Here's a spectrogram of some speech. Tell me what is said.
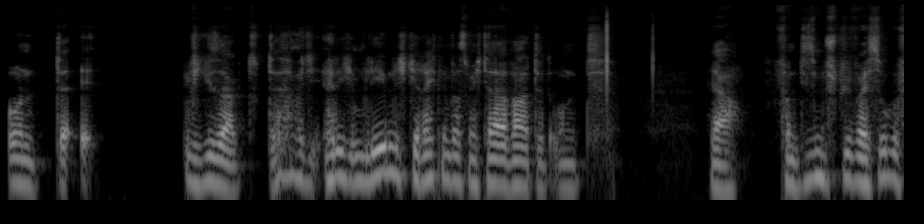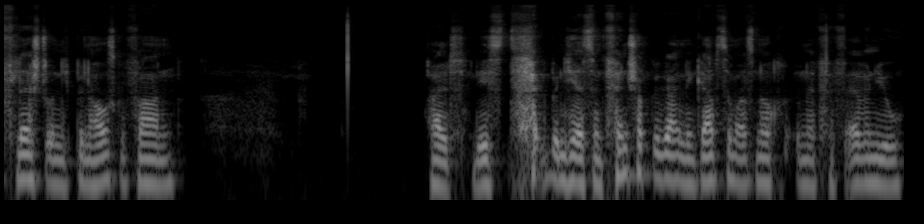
Und äh, wie gesagt, da hätte ich im Leben nicht gerechnet, was mich da erwartet. Und ja, von diesem Spiel war ich so geflasht und ich bin rausgefahren. Halt, nächsten Tag bin ich erst in den Fanshop gegangen, den gab es damals noch in der Fifth Avenue.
